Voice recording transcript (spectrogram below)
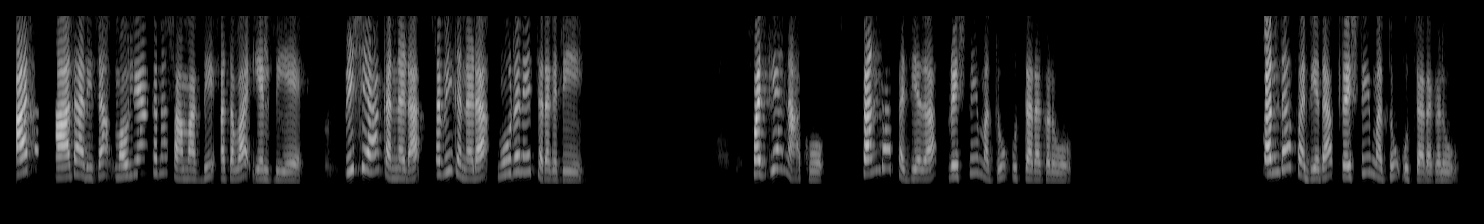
ಆಟ ಆಧಾರಿತ ಮೌಲ್ಯಾಂಕನ ಸಾಮಗ್ರಿ ಅಥವಾ ಎಲ್ಬಿಎ ವಿಷಯ ಕನ್ನಡ ಸವಿ ಕನ್ನಡ ಮೂರನೇ ತರಗತಿ. ಪದ್ಯ ನಾಲ್ಕು. ಕಂದ ಪದ್ಯದ ಪ್ರಶ್ನೆ ಮತ್ತು ಉತ್ತರಗಳು. ಕಂದ ಪದ್ಯದ ಪ್ರಶ್ನೆ ಮತ್ತು ಉತ್ತರಗಳು.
